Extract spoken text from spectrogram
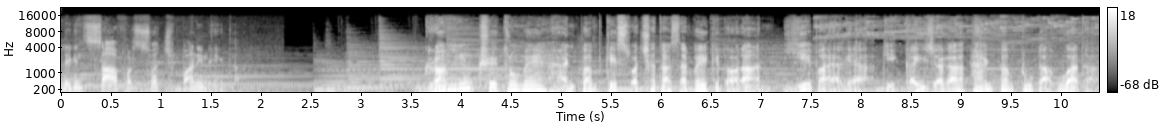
लेकिन साफ़ और स्वच्छ पानी नहीं था। ग्रामीण क्षेत्रों में हैंडपंप के स्वच्छता सर्वे के दौरान ये पाया गया कि कई जगह हैंडपंप टूटा हुआ था।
